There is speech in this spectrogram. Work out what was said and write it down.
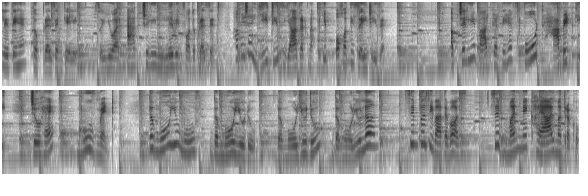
लेते हैं तो प्रेजेंट के लिए। So you are actually living for the present हमेशा ये चीज़ याद रखना, ये बहुत ही सही चीज़ है। अब चलिए बात करते हैं फोर्थ हैबिट की, जो है movement the more you move the more you do the more you do the more you learn simple सी बात है बॉस सिर्फ़ मन में ख्याल मत रखो।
